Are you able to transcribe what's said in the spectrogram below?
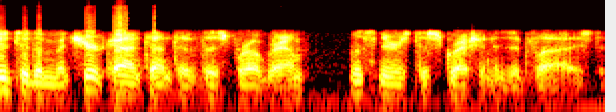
Due to the mature content of this program, listeners' discretion is advised.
